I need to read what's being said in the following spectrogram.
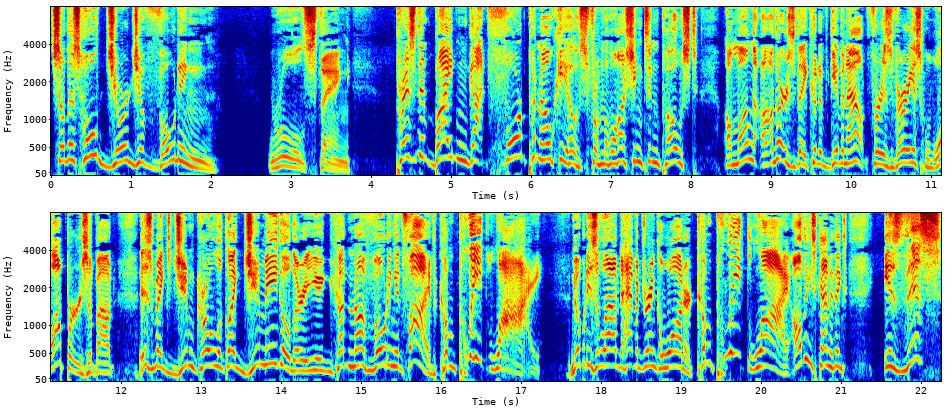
So this whole Georgia voting rules thing, President Biden got four Pinocchios from the Washington Post. Among others, they could have given out for his various whoppers about this makes Jim Crow look like Jim Eagle. They're you cutting off voting at five. Complete lie. Nobody's allowed to have a drink of water. Complete lie. All these kind of things. Is this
